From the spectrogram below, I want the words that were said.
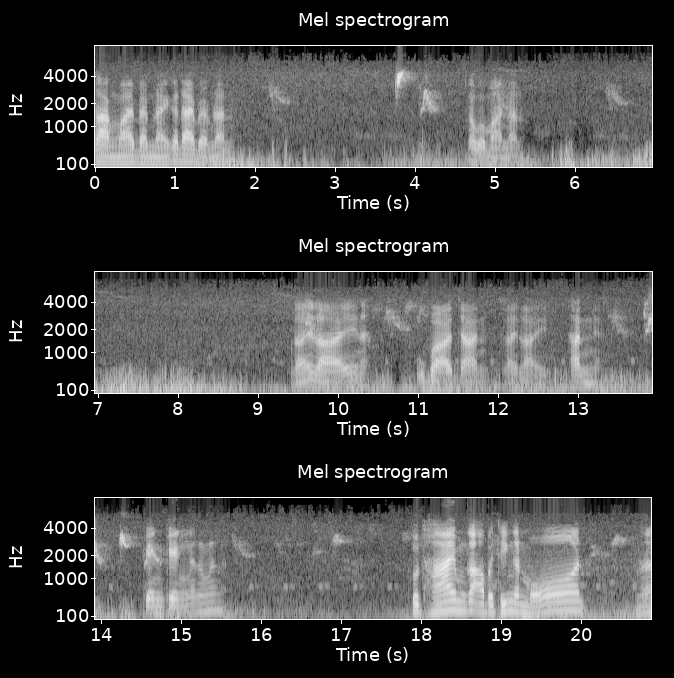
สร้างไม้แบบไหนก็ได้แบบนั้น ก็ประมาณนั้น หลายๆนะ ครูบาอาจารย์หลาย ๆ ท่านเนี่ย เก่งๆกันทั้งนั้นสุดท้ายมันก็เอาไปทิ้งกันหมดนะ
